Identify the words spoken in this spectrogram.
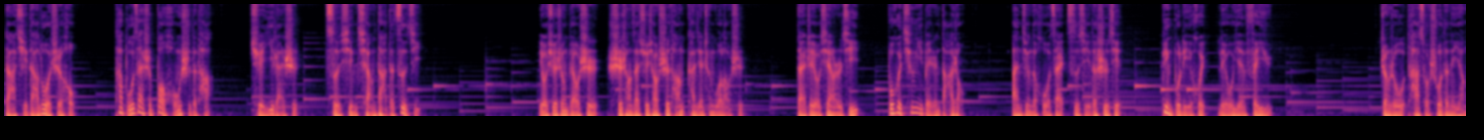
大起大落之后，他不再是爆红时的他，却依然是自信强大的自己。有学生表示，时常在学校食堂看见陈果老师，戴着有线耳机，不会轻易被人打扰。安静的活在自己的世界，并不理会流言蜚语。正如他所说的那样：“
